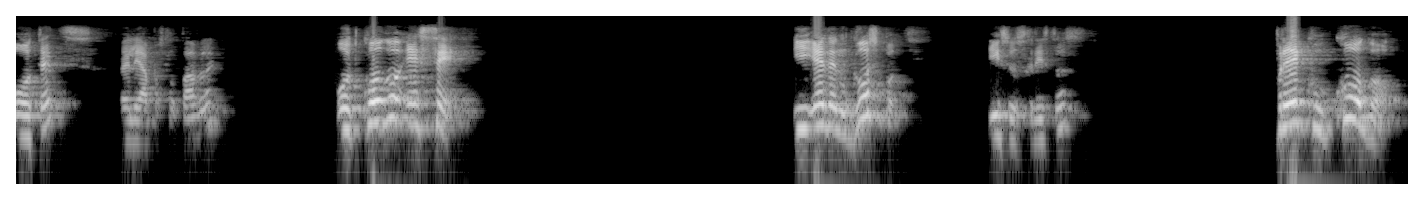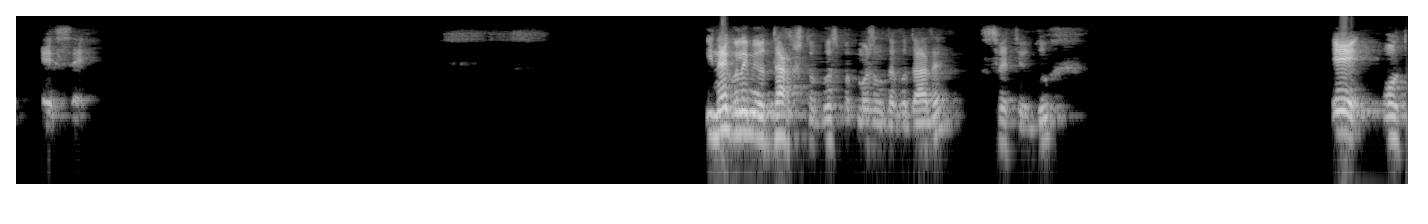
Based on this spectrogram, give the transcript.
Отец, вели апостол Павле, од кого е се. И еден Господ, Исус Христос, преку кого е се. И најголемиот дар што Господ можел да го даде, Светиот Дух, е од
